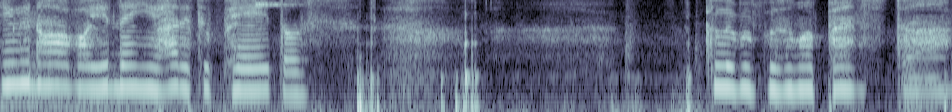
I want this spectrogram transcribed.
You know, but you, then you had to pay those clippers in my pants down.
